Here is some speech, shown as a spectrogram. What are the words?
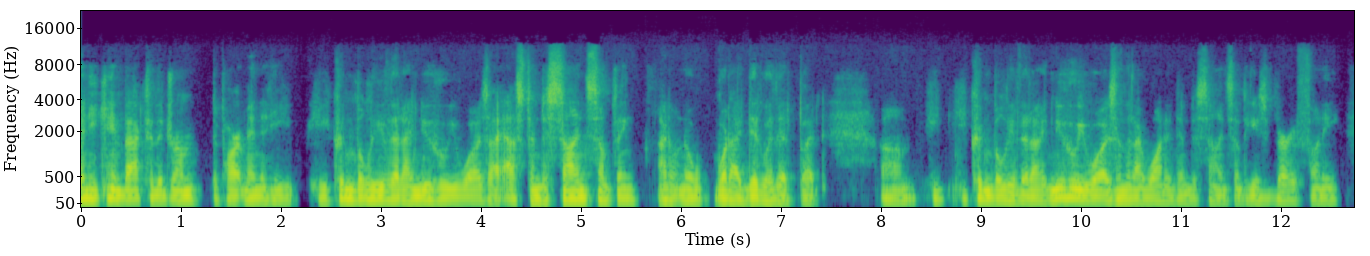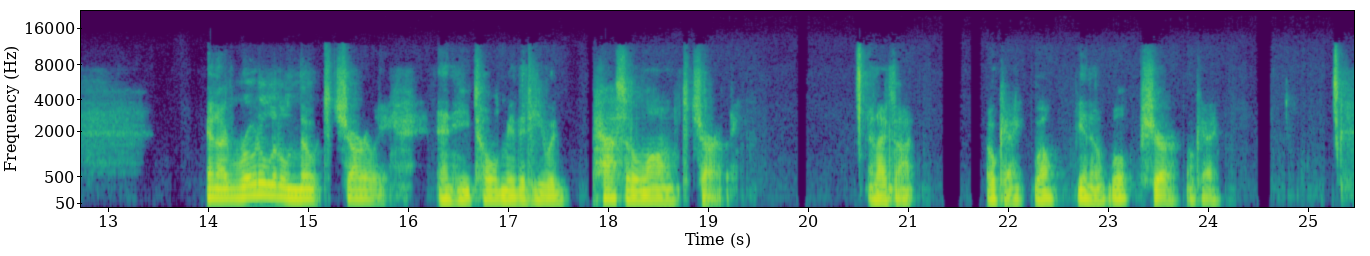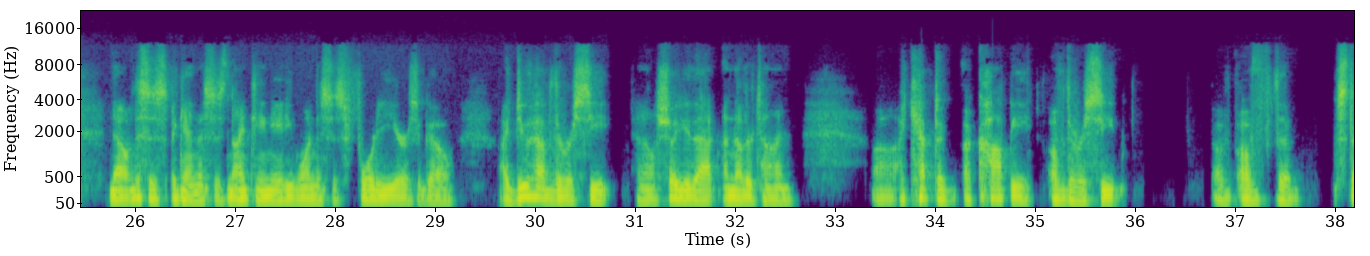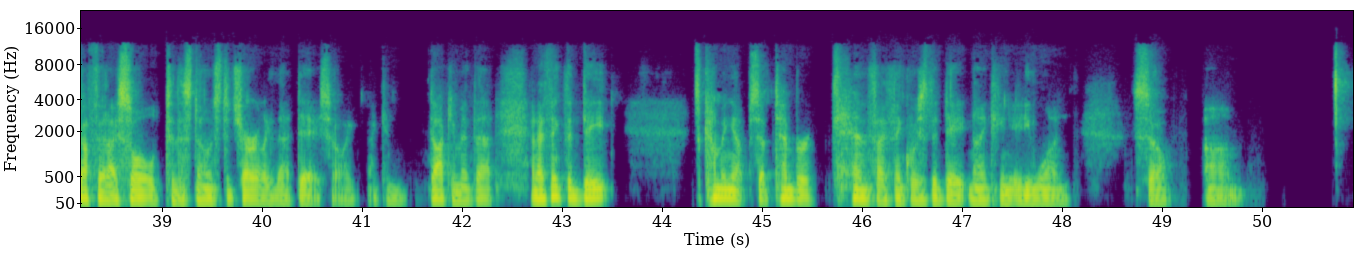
and he came back to the drum department and he he couldn't believe that I knew who he was. I asked him to sign something. I don't know what I did with it, but um, he he couldn't believe that I knew who he was and that I wanted him to sign something. He's very funny. And I wrote a little note to Charlie, and he told me that he would pass it along to Charlie. And I thought, okay, well, you know, well, sure, okay. Now, this is again, this is 1981. This is 40 years ago. I do have the receipt, and I'll show you that another time. Uh, I kept a, a, copy of the receipt of, of the stuff that I sold to the Stones to Charlie that day, so I, I can document that. And I think the date it's coming up September 10th. I think was the date, 1981. So um,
